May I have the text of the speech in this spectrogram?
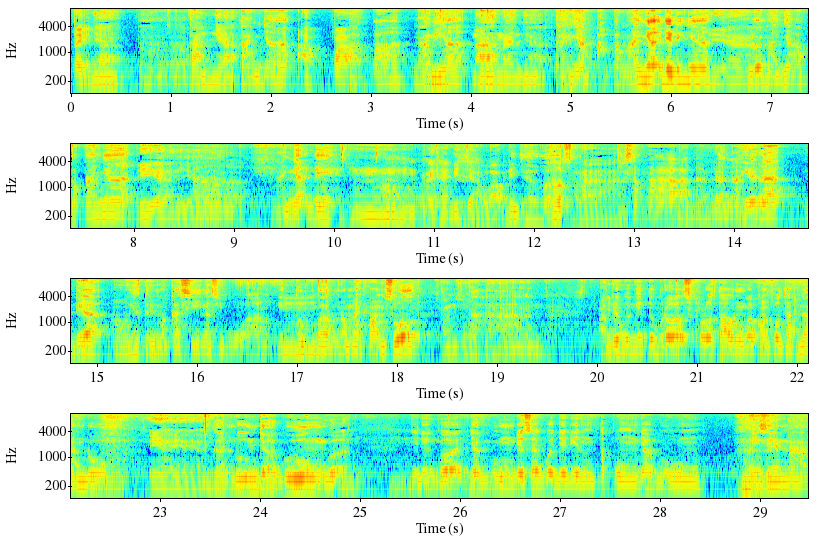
t-nya tanya tanya apa apa Ini- nanya. nah nanya. Tanya apa nanya jadinya. Iya. lu nanya apa tanya. Iya iya, iya. Ah, nanya deh. Hmm, akhirnya dijawab. Dijawab. terserah. Terserah. Dan akhirnya dia oh ya terima kasih ngasih uang. Itu baru namanya konsul. Konsultan. Jadi atau gue gitu bro. 10 tahun gue konsultan gandum. Iya iya iya. Gandum jagung gue jadi gue jagung biasanya gue jadiin tepung jagung maizena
